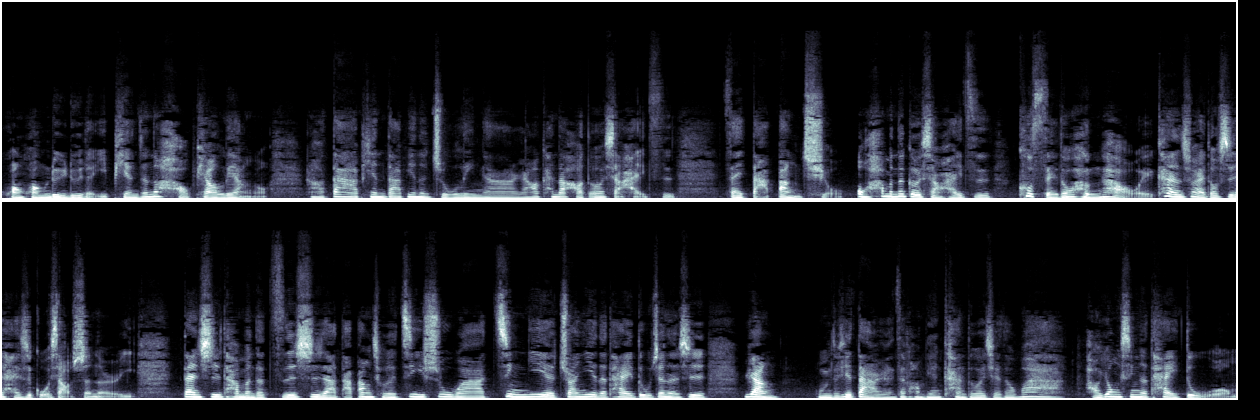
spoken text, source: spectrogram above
黄黄绿绿的一片，真的好漂亮哦。然后大片大片的竹林啊，然后看到好多小孩子在打棒球哦，他们那个小孩子酷谁都很好诶，看得出来都是还是国小生而已，但是他们的姿势啊，打棒球的技术啊，敬业专业的态度，真的是让。我们这些大人在旁边看，都会觉得哇，好用心的态度哦，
